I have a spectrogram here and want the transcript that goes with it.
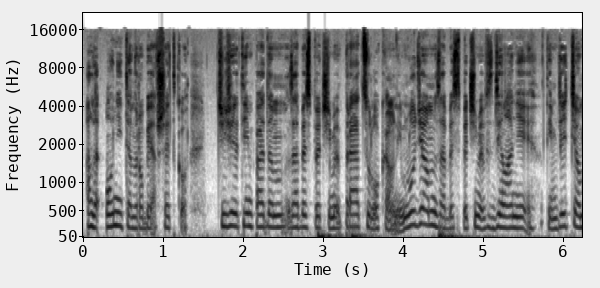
ale oni tam robia všetko. Čiže tým pádom zabezpečíme prácu lokálnym ľuďom, zabezpečíme vzdelanie tým deťom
